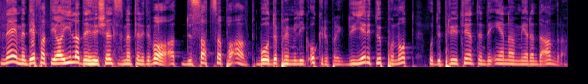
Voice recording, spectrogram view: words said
Nej men det är för att jag gillade hur Chelseas mentalitet var, att du satsar på allt, både Premier League och Europa League. Du ger inte upp på något, och du prioriterar inte det ena mer än det andra.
